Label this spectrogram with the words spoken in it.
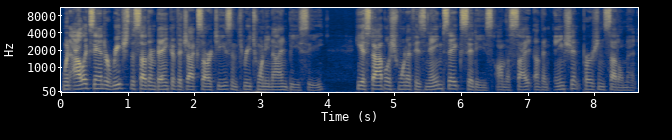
When Alexander reached the southern bank of the Jaxartes in 329 BC, he established one of his namesake cities on the site of an ancient Persian settlement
